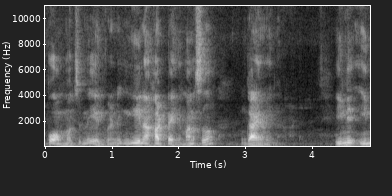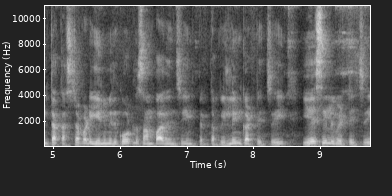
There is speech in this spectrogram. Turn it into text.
కోపం వచ్చింది వెళ్ళిపోయింది ఈయన హట్ అయింది మనసు గాయమైంది అనమాట ఇన్ని ఇంత కష్టపడి ఎనిమిది కోట్లు సంపాదించి పెద్ద బిల్డింగ్ కట్టించి ఏసీలు పెట్టించి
